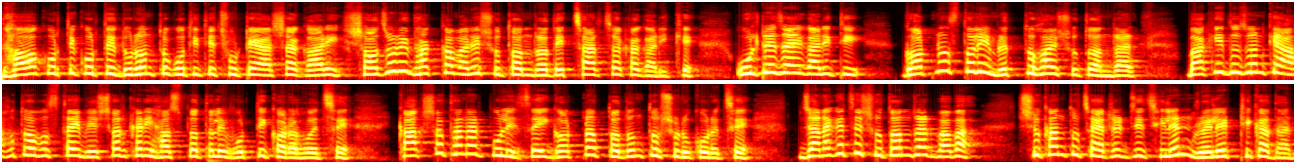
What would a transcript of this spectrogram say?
ধাওয়া করতে করতে দুরন্ত গতিতে ছুটে আসা গাড়ি সজোরে ধাক্কা মারে সুতন্দ্রদের চার চাকা গাড়িকে। উল্টে যায় গাড়িটি। ঘটনাস্থলে মৃত্যু হয় সুতন্দ্রার। বাকি দুজনকে আহত অবস্থায় বেসরকারি হাসপাতালে ভর্তি করা হয়েছে। কাকসা থানার পুলিশ এই ঘটনার তদন্ত শুরু করেছে। জানা গেছে, সুতন্দ্রার বাবা সুকান্ত চ্যাটার্জি ছিলেন রেলের ঠিকাদার।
